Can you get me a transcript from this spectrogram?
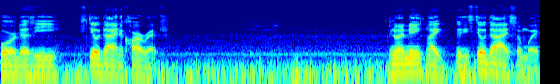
Or does he still die in a car wreck? You know what I mean? Like, did he still die some way?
